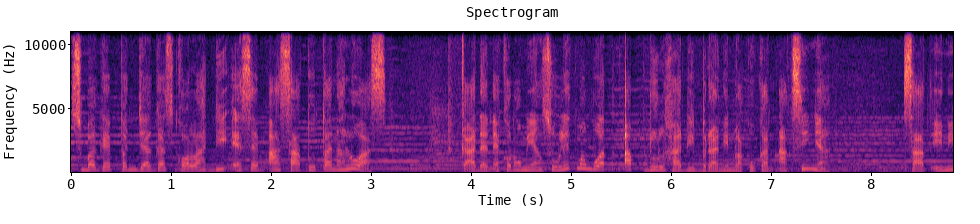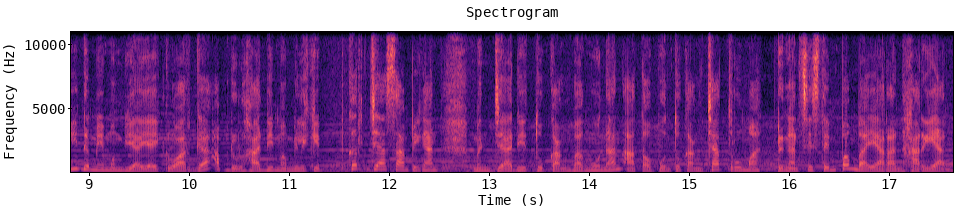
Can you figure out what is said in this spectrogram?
sebagai penjaga sekolah di SMA 1 Tanah Luas. Keadaan ekonomi yang sulit membuat Abdul Hadi berani melakukan aksinya. Saat ini demi membiayai keluarga, Abdul Hadi memiliki kerja sampingan menjadi tukang bangunan ataupun tukang cat rumah dengan sistem pembayaran harian.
